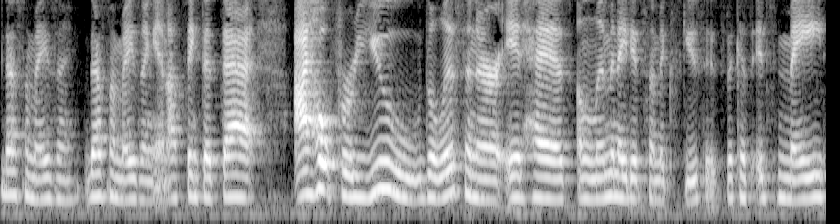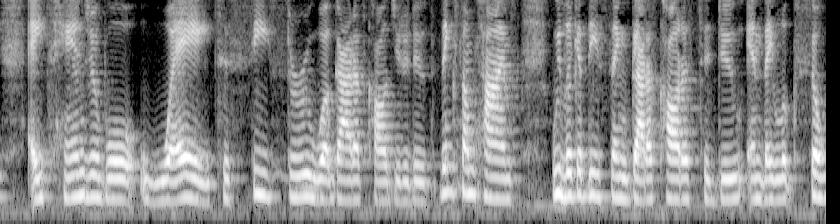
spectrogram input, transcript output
That's amazing. That's amazing. And I think that that I hope for you, the listener, it has eliminated some excuses because it's made a tangible way to see through what God has called you to do. I think sometimes we look at these things God has called us to do and they look so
